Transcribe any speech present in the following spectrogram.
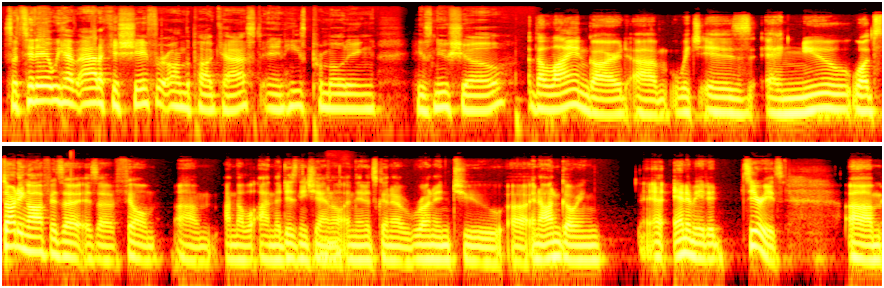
So today we have Atticus Shaffer on the podcast, and he's promoting his new show. The Lion Guard, um, which is a new. Well, it's starting off as a as a film um, on the on the Disney Channel, and then it's going to run into uh, an ongoing a- animated series. Um,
